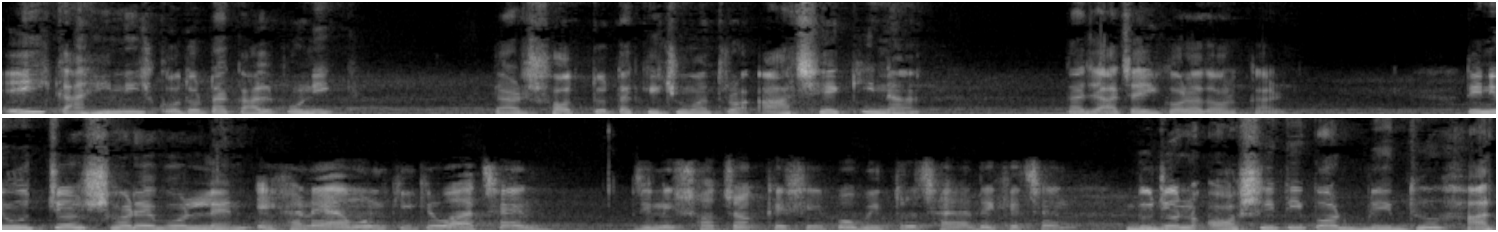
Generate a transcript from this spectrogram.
এই কাহিনী কতটা কাল্পনিক? তার সত্যতা কিছুমাত্র আছে কি না তা যাচাই করা দরকার। তিনি উচ্চস্বরে বললেন এখানে এমন কি কেউ আছেন যিনি সচক্ষে সেই পবিত্র ছায়া দেখেছেন? দুজন অশীতিপর বৃদ্ধ হাত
